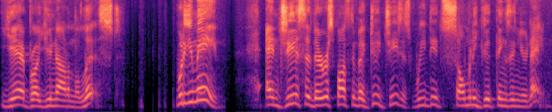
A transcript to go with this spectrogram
yeah, bro, you're not on the list. What do you mean? And Jesus said their response to be like, dude, Jesus, we did so many good things in your name.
